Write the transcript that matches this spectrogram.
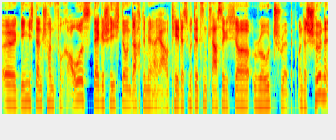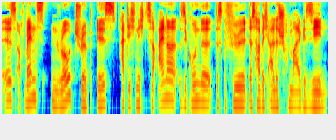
äh, ging ich dann schon voraus der Geschichte und dachte mir, ja, okay, das wird jetzt ein klassischer Roadtrip. Und das Schöne ist, auch wenn es ein Roadtrip ist, hatte ich nicht zu einer Sekunde das Gefühl, das habe ich alles schon mal gesehen.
